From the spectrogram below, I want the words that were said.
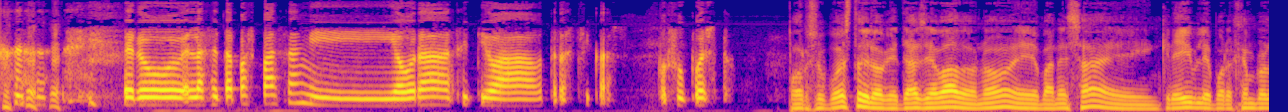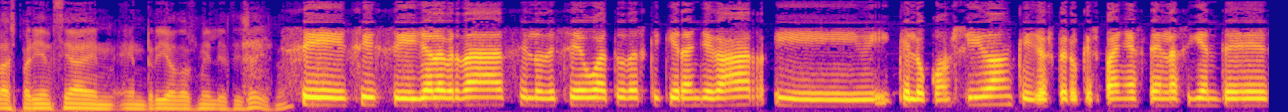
pero las etapas pasan y ahora sitio a otras chicas, por supuesto. Por supuesto, y lo que te has llevado, ¿no, eh, Vanessa? Eh, increíble, por ejemplo, la experiencia en, en, Río 2016, ¿no? Sí, sí, sí. Yo la verdad se lo deseo a todas que quieran llegar y, que lo consigan, que yo espero que España esté en las siguientes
